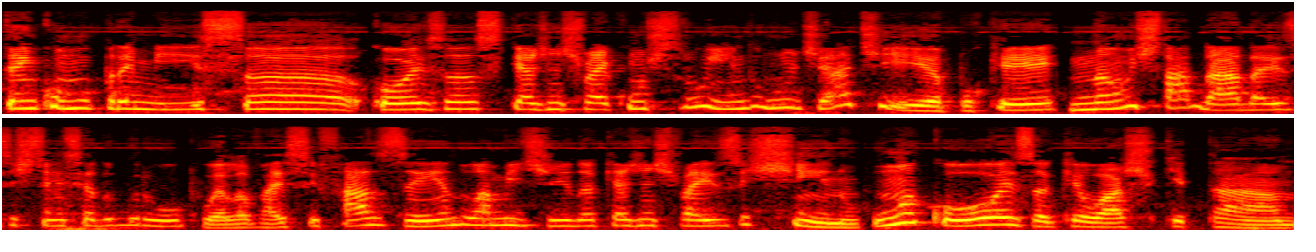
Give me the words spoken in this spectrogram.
tem como premissa coisas que a gente vai construindo no dia a dia, porque não está dada a existência do grupo, ela vai se fazendo à medida que a gente vai existindo. Uma coisa que eu acho que tá,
